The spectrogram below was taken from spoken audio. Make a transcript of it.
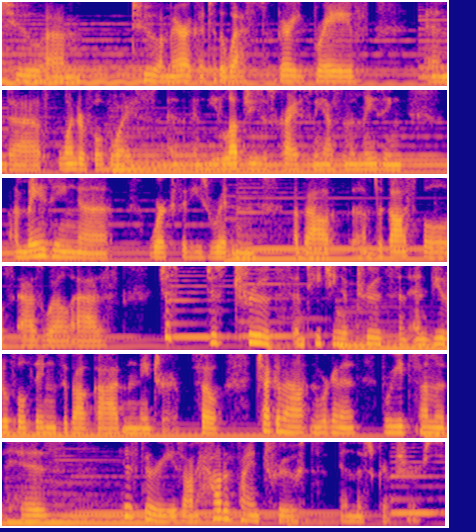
to um, to America, to the West. Very brave and uh, wonderful voice, and, and he loved Jesus Christ, and he has some amazing, amazing uh, works that he's written about um, the Gospels as well as just just truths and teaching of truths and, and beautiful things about God and nature. So check him out, and we're gonna read some of his his theories on how to find truth in the scriptures.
